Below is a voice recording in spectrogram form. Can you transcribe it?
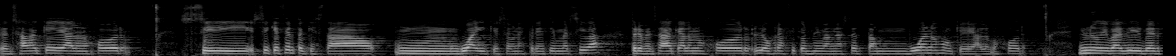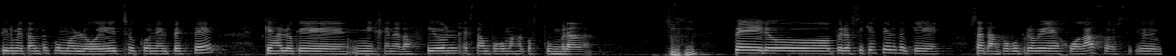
Pensaba que a lo mejor sí, sí que es cierto que está mm, guay que sea una experiencia inmersiva, pero pensaba que a lo mejor los gráficos no iban a ser tan buenos o que a lo mejor no iba a divertirme tanto como lo he hecho con el PC, que es a lo que mi generación está un poco más acostumbrada. Pero, pero sí que es cierto que, o sea, tampoco probé juegazos. eh,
